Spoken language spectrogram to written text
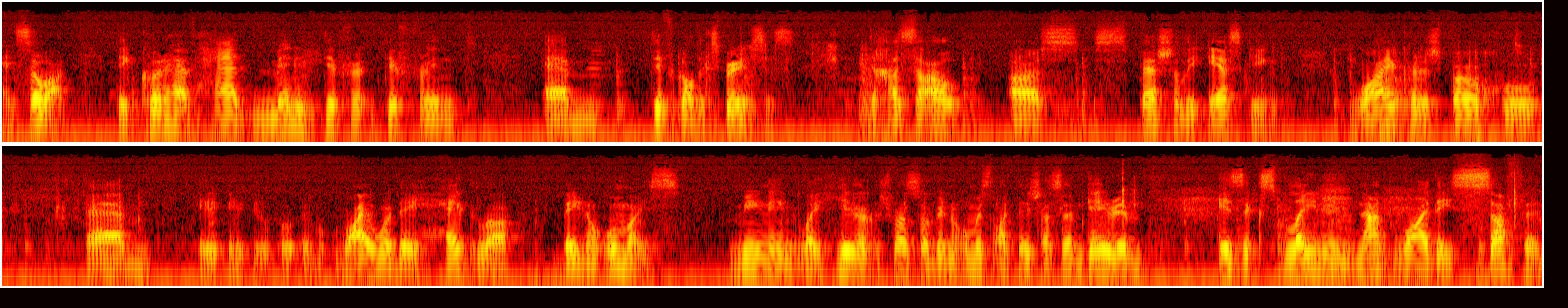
and so on. They could have had many different different um, difficult experiences. The Chazal are especially asking why Kadosh Baruch Hu, um, why were they hegla beina umais, meaning like here Kadosh beina umais shasem gerim, is explaining not why they suffered,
